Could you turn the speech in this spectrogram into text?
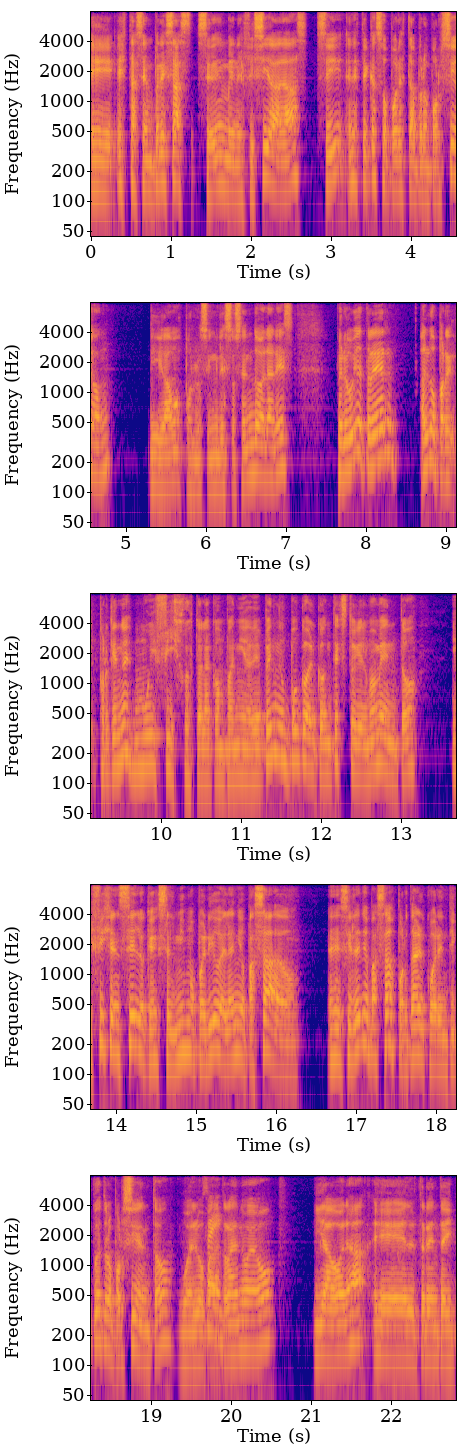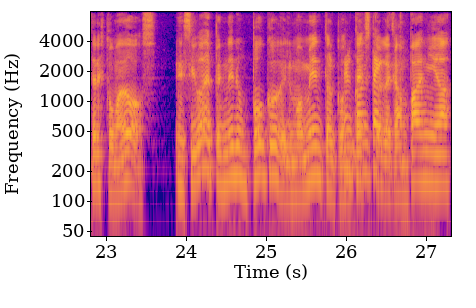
eh, estas empresas se ven beneficiadas, ¿sí? En este caso por esta proporción, digamos, por los ingresos en dólares. Pero voy a traer algo porque no es muy fijo esto la compañía, depende un poco del contexto y el momento. Y fíjense lo que es el mismo periodo del año pasado. Es decir, el año pasado exportaba el 44%, vuelvo para atrás de nuevo, y ahora el 33,2%. Es decir, va a depender un poco del momento, el contexto, de la campaña,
